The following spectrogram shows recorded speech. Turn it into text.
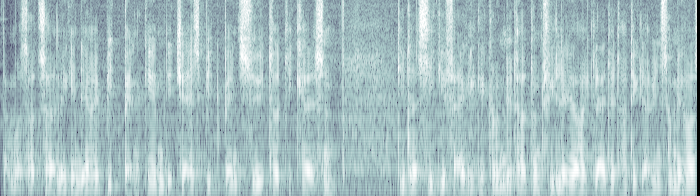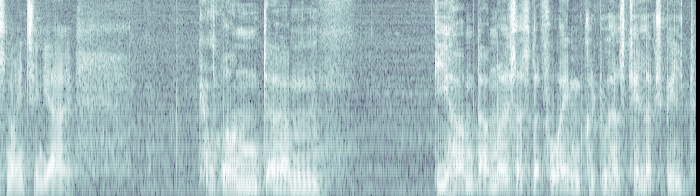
Damals hat es eine legendäre Big Band gegeben, die Jazz Big Band Süd hat die geheißen, die der Sigi Feigl gegründet hat und viele Jahre geleitet hat. Ich glaube, in Summe waren es 19 Jahre. Und ähm, die haben damals, also davor im Kulturhauskeller gespielt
